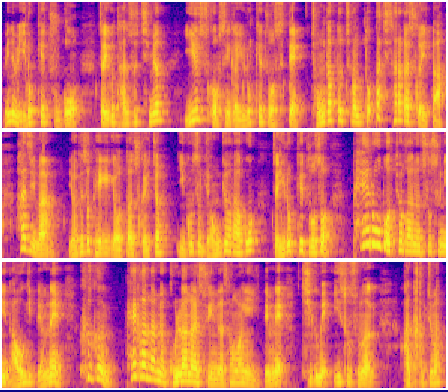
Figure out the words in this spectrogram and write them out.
왜냐면 이렇게 두고 자 이거 단수 치면 이을 수가 없으니까 이렇게 두었을 때 정답도처럼 똑같이 살아갈 수가 있다. 하지만 여기서 백에게 어떤 수가 있죠? 이곳을 연결하고 자 이렇게 두어서 패로 버텨가는 수순이 나오기 때문에 흑은 패가 나면 곤란할 수 있는 상황이기 때문에 지금의 이 수순은 안타깝지만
